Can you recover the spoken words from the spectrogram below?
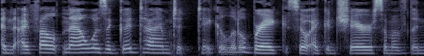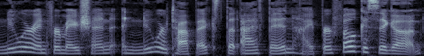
and I felt now was a good time to take a little break so I could share some of the newer information and newer topics that I've been hyper focusing on.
